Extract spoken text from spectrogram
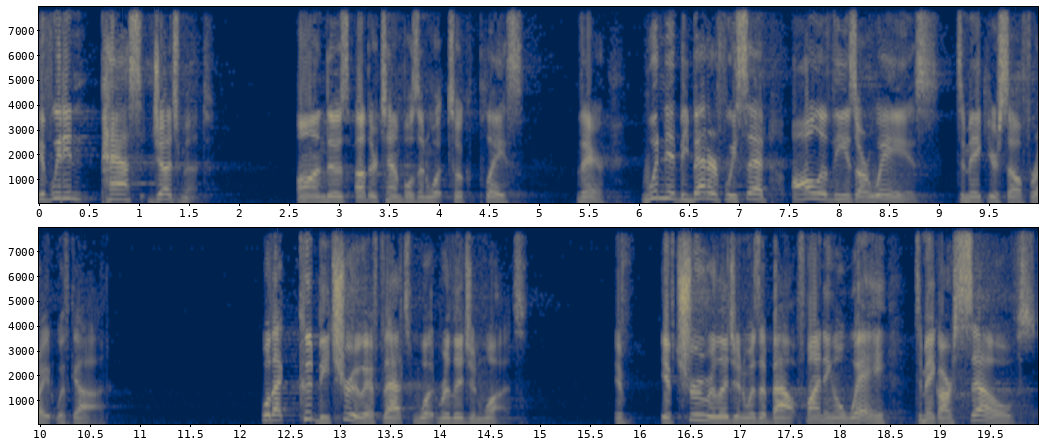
if we didn't pass judgment on those other temples and what took place there? Wouldn't it be better if we said all of these are ways to make yourself right with God? Well, that could be true if that's what religion was. If, if true religion was about finding a way to make ourselves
